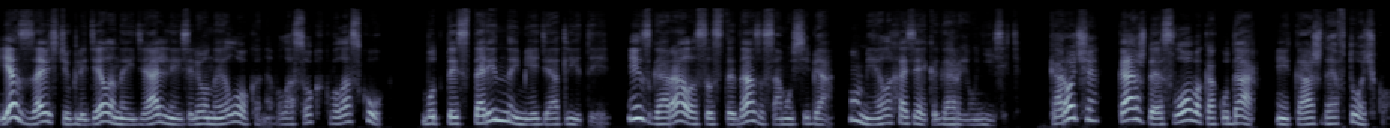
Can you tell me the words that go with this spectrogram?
Я с завистью глядела на идеальные зеленые локоны, волосок к волоску, будто из старинной меди отлитые, и сгорала со стыда за саму себя. Умела хозяйка горы унизить. Короче, каждое слово как удар, и каждое в точку.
